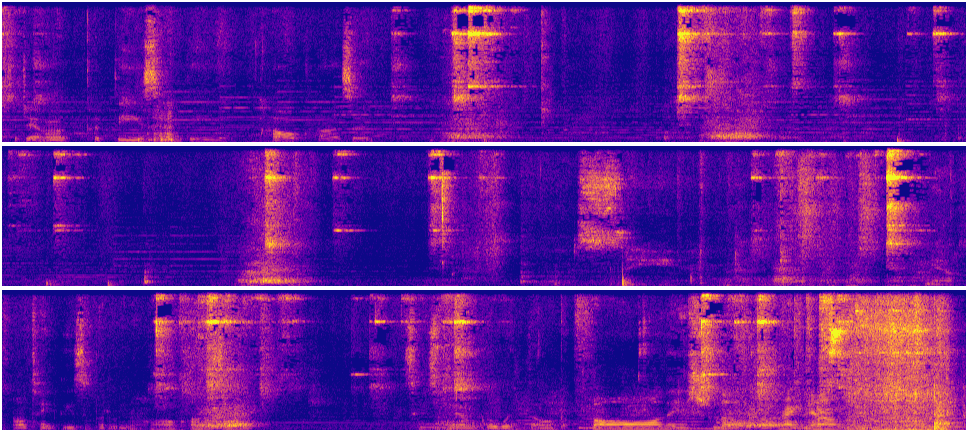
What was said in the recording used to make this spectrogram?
so I'm gonna put these in the hall closet. Let's see. Yeah, I'll take these and put them in the hall closet. Since they don't go with all the look right now.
